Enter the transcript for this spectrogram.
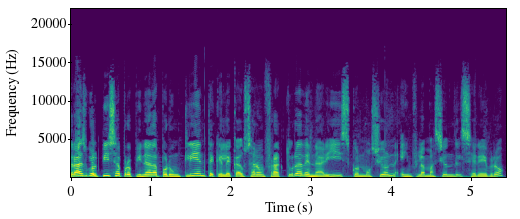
Tras golpiza propinada por un cliente que le causaron fractura de nariz, conmoción e inflamación del cerebro,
